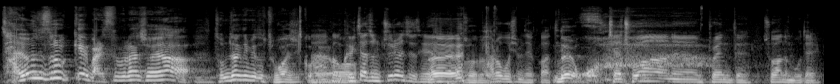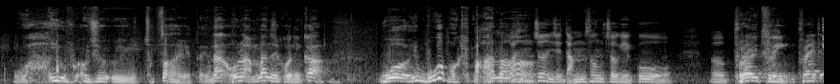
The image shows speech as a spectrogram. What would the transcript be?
자연스럽게 말씀을 하셔야 점장님이 더 좋아하실 거예요. 아 그럼 글자 좀 줄여주세요. 네. 바로 보시면 될 것 같아요. 네, 와. 제가 좋아하는 브랜드, 좋아하는 모델. 와, 이거, 어, 지금 가야겠다. 나 오늘 안 만질 거니까. 와, 이거 뭐가 밖에 많아. 완전 이제 남성적이고 어, 브라이트링. 브라이트,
